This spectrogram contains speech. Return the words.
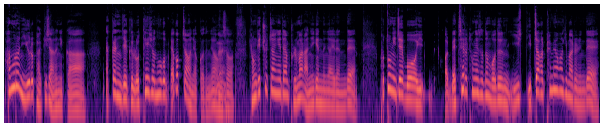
아무런 이유를 밝히지 않으니까 약간 이제 그 로테이션 혹은 백업 자원이었거든요. 네. 그래서 경기 출장에 대한 불만 아니겠느냐 이랬는데 보통 이제 뭐 이, 어, 매체를 통해서든 뭐든 이, 입장을 표명하기 마련인데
